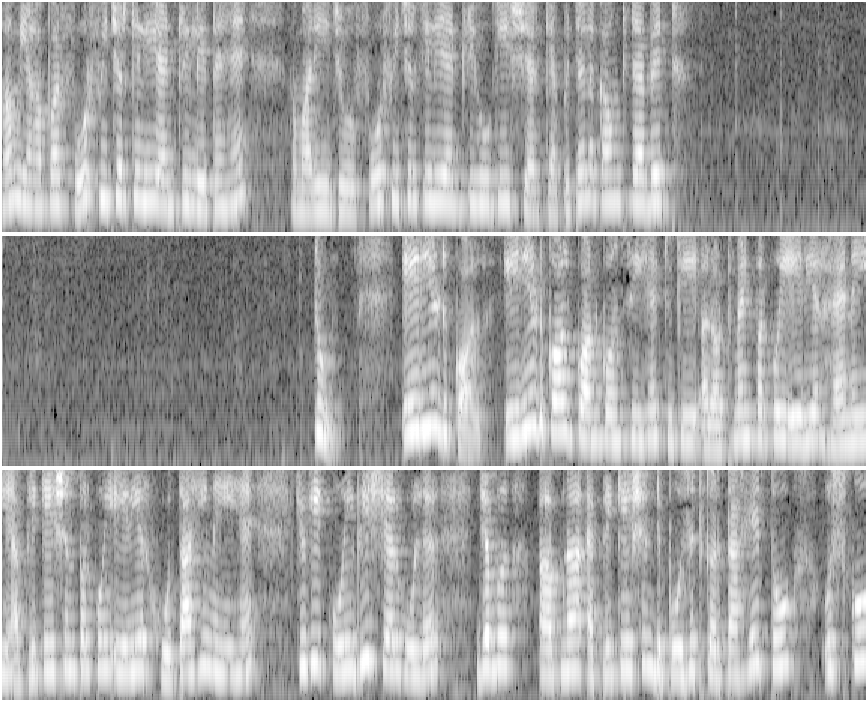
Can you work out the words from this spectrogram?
हम यहाँ पर फोर फीचर के लिए एंट्री लेते हैं। हमारी जो फोर फीचर के लिए एंट्री होगी share capital account debit to arrear call arrear call कौन कौन सी है? क्योंकि अलॉटमेंट पर कोई एरियर है नहीं एप्लीकेशन पर कोई एरियर होता ही नहीं है क्योंकि कोई भी शेयर होल्डर जब अपना एप्लीकेशन डिपॉजिट करता है तो उसको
